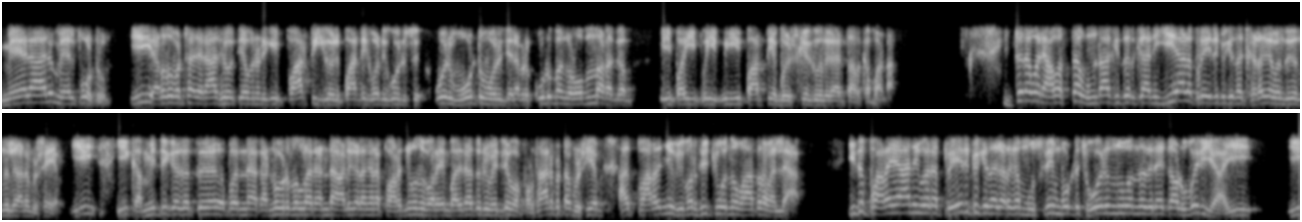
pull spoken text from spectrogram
മേലാലും മേൽപോട്ടും. ഈ ഇടതുപക്ഷ ജനാധിപത്യ മുന്നണിക്ക് ഈ പാർട്ടിക്ക് ഒരു പാർട്ടിക്ക് വേണ്ടി ഒരു ഒരു വോട്ട് പോലും ചിലവർ കുടുംബങ്ങൾ ഒന്നടങ്കം ഈ- ഈ പാർട്ടിയെ ബഹിഷ്കരിക്കുന്ന കാര്യം തർക്കം വേണ്ട. ഇത്തരം ഒരു അവസ്ഥ ഉണ്ടാക്കി തീർക്കാൻ ഇയാളെ പ്രേരിപ്പിക്കുന്ന ഘടകം എന്ത് എന്നുള്ളതാണ് വിഷയം. ഈ ഈ കമ്മിറ്റിക്കകത്ത് പിന്നെ കണ്ണൂർ നിന്നുള്ള രണ്ട് ആളുകൾ അങ്ങനെ പറഞ്ഞു എന്ന് പറയുമ്പോൾ അതിനകത്തൊരു വലിയ പ്രധാനപ്പെട്ട വിഷയം അത് പറഞ്ഞു വിമർശിച്ചു എന്ന് മാത്രമല്ല. ഇത് പറയാൻ ഇവരെ പ്രേരിപ്പിക്കുന്ന ഘടകം മുസ്ലിം വോട്ട് ചോരുന്നു എന്നതിനേക്കാൾ ഉപരിയായി ഈ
